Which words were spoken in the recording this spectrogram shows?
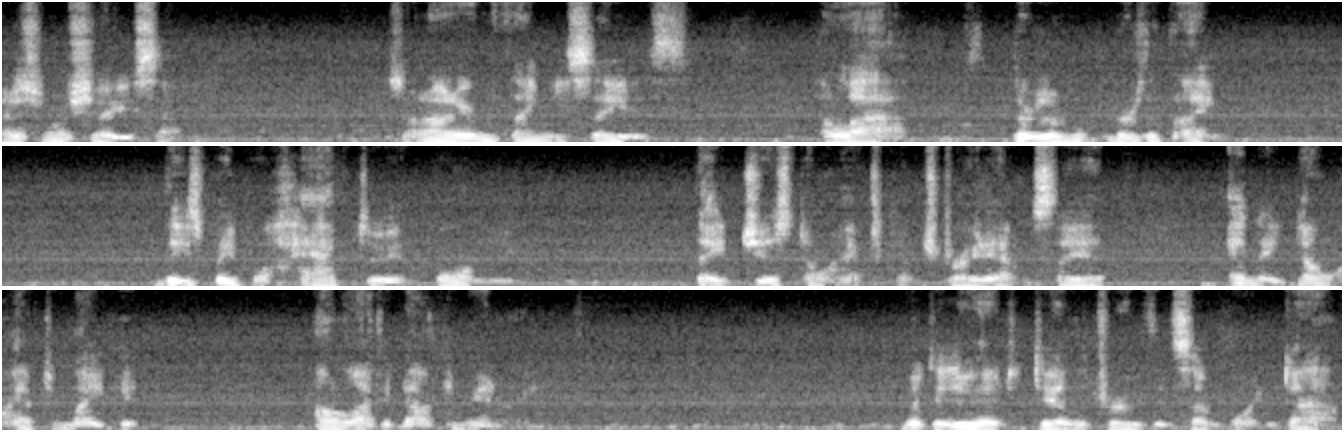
I just want to show you something. So not everything you see is a lie. There's a there's a thing. These people have to inform you. They just don't have to come straight out and say it, and they don't have to make it on like a documentary. But they do have to tell the truth at some point in time.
